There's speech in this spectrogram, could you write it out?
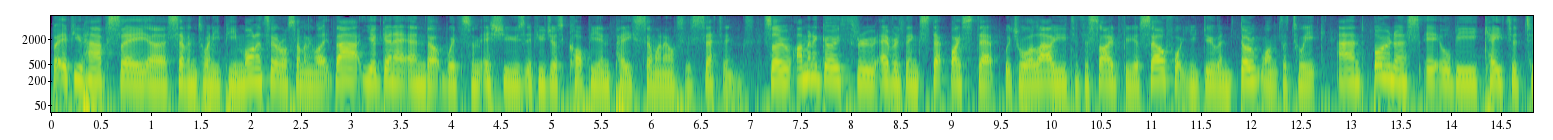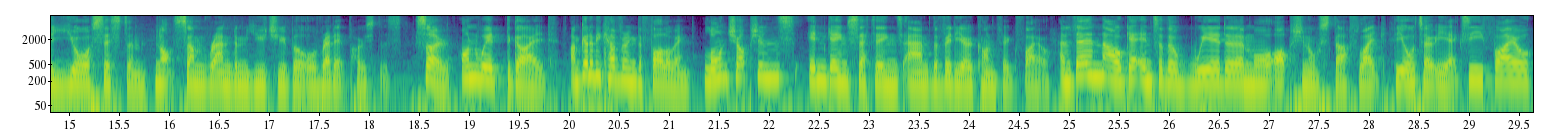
but if you have, say, a 720p monitor or something like that, you're gonna end up with some issues if you just copy and paste someone else's settings. So I'm gonna go through everything step by step, which will allow you to decide for yourself what you do and don't want to tweak, and bonus, it'll be catered to your system, not some random YouTuber or Reddit posters. So, on with the guide. I'm to be covering the following launch options, in game settings, and the video config file. And then I'll get into the weirder, more optional stuff like the auto exec file,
